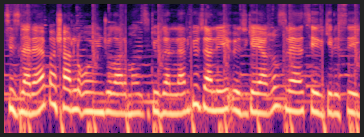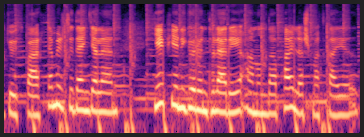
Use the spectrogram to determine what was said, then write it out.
Sizlere başarılı oyuncularımız Güzeller Güzeli Özge Yağız ve sevgilisi Gökberk Demirci'den gelen yepyeni görüntüleri anında paylaşmaktayız.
